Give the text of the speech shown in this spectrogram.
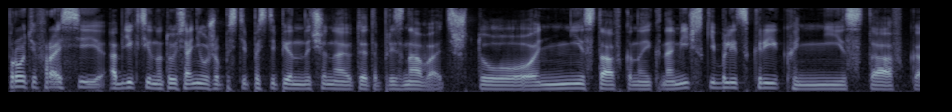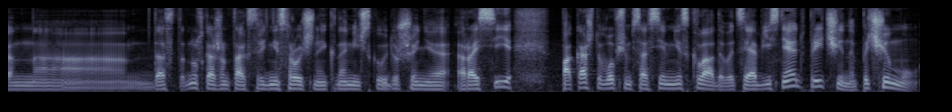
против России, объективно, то есть они уже постепенно начинают это признавать, что ни ставка на экономический блицкрик, ни ставка на, ну, скажем так, среднесрочное экономическое удушение России пока что, в общем, совсем не складывается. И объясняют причины. Почему?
